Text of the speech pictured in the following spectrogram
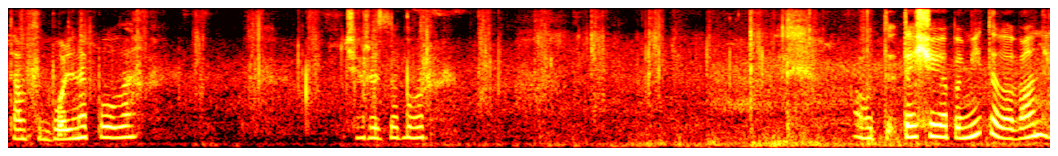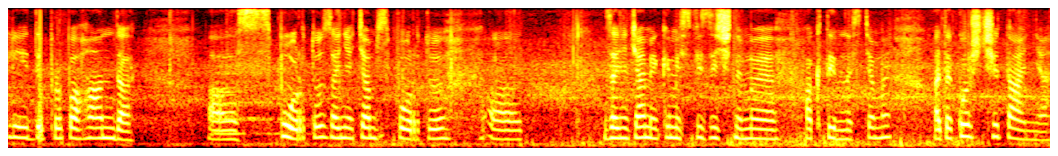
Там футбольне поле через забор. От те, що я помітила, в Англії йде пропаганда а, спорту, заняттям спорту, а, заняттям якимись фізичними активностями, а також читання.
